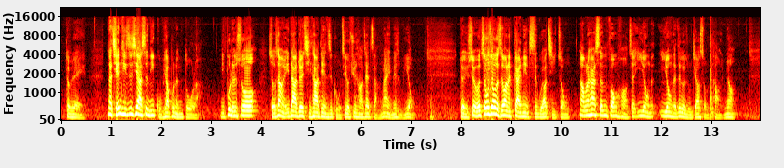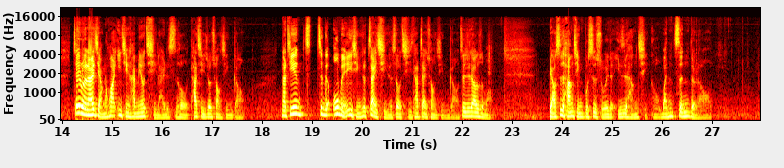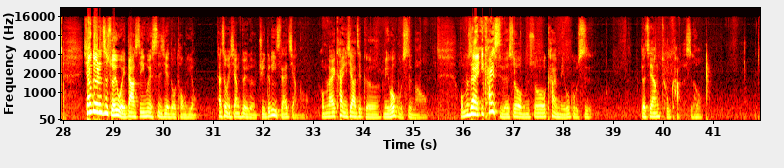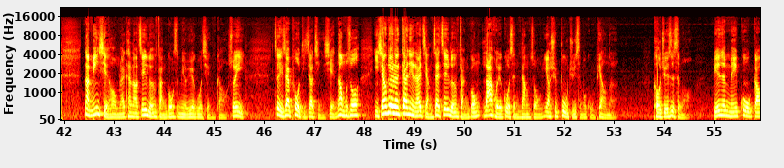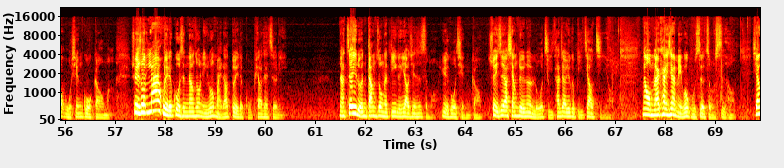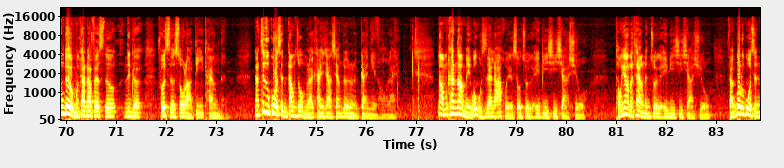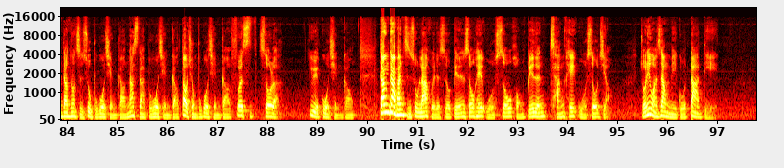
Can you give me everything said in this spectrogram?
对不对？那前提之下是你股票不能多了，你不能说手上有一大堆其他电子股，只有君豪在涨，那也没什么用。对，所以我周周二十万的概念持股要集中。那我们来看深丰哈，这医用的医用的这个乳胶手套有没有？这一轮来讲的话，疫情还没有起来的时候，它其实就创新高。那今天这个欧美疫情就再起的时候，其实它再创新高，这就叫做什么？表示行情不是所谓的一日行情哦，玩真的了哦。相对论之所以伟大，是因为世界都通用。它称为相对论。举个例子来讲哦，我们来看一下这个美国股市嘛哦。我们在一开始的时候，我们说看美国股市的这张图卡的时候，那明显哦，我们来看到这一轮反攻是没有越过前高，所以这里在破底叫颈线。那我们说以相对论概念来讲，在这一轮反攻拉回的过程当中，要去布局什么股票呢？口诀是什么？别人没过高，我先过高嘛。所以说拉回的过程当中，你如果买到对的股票在这里。那这一轮当中的第一个要件是什么？越过前高，所以这要相对论逻辑，它叫一个比较级哦。那我们来看一下美国股市的走势哈。相对我们看到 First 那个 First Solar 第一太阳能，那这个过程当中，我们来看一下相对论的概念哦。来，那我们看到美国股市在拉回的时候做一个 A B C 下修，同样的太阳能做一个 A B C 下修，反攻的过程当中，指数不过前高，纳斯达不过前高，道琼不过前高，First Solar 越过前高。当大盘指数拉回的时候，别人收黑我收红，别人长黑我收脚。昨天晚上美国大跌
